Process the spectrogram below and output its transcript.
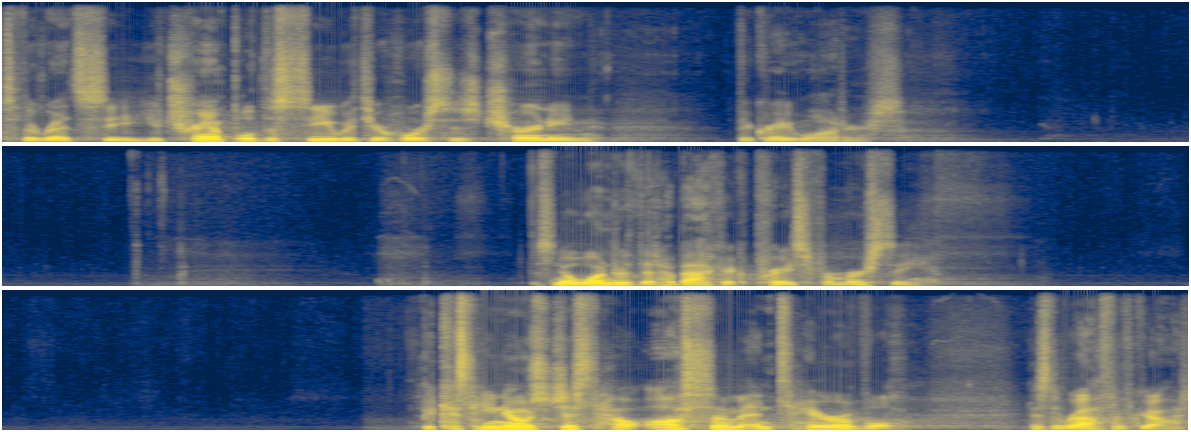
to the Red Sea. You trampled the sea with your horses, churning the great waters. It's no wonder that Habakkuk prays for mercy. Because he knows just how awesome and terrible is the wrath of God.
